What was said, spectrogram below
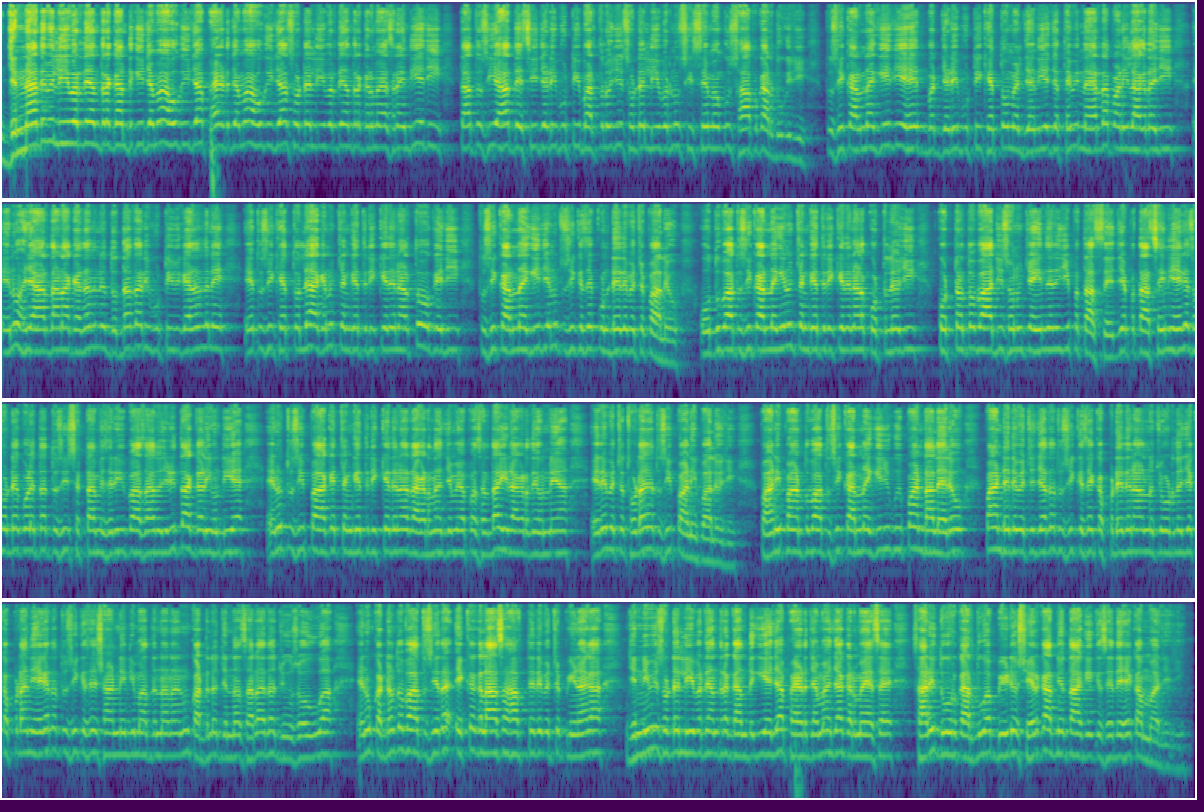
ਜਿੰਨਾ ਦੇ ਵੀ ਲੀਵਰ ਦੇ ਅੰਦਰ ਗੰਦਗੀ ਜਮ੍ਹਾਂ ਗਈ ਜਾਂ ਫੈਟ ਜਮ੍ਹਾਂ ਗਈ ਜਾਂ ਤੁਹਾਡੇ ਲੀਵਰ ਦੇ ਅੰਦਰ ਗਰਮੈਸ਼ ਰਹਿੰਦੀ ਹੈ ਜੀ, ਤਾਂ ਤੁਸੀਂ ਆਹ ਦੇਸੀ ਜੜੀ ਬੂਟੀ ਵਰਤ ਲਓ ਜੀ, ਤੁਹਾਡੇ ਲੀਵਰ ਨੂੰ ਸੀਸੇ ਵਾਂਗੂ ਸਾਫ਼ ਕਰ ਦੂਗੀ ਜੀ। ਤੁਸੀਂ ਕਰਨਾ ਕੀ ਹੈ ਜੀ, ਇਹ ਬ- ਜੜੀ ਬੂਟੀ ਖੇਤੋਂ ਮਿਲ ਜਾਂਦੀ ਹੈ, ਜਿੱਥੇ ਵੀ ਨਹਿਰ ਦਾ ਪਾਣੀ ਲੱਗਦਾ ਜੀ, ਇਹਨੂੰ ਹਜ਼ਾਰ ਦਾਣਾ ਕਹਿ ਦਿੰਦੇ ਨੇ, ਦੁੱਧਾਧਾਰੀ ਬੂਟੀ ਵੀ ਕਹਿ ਦਿੰਦੇ ਨੇ, ਇਹ ਤੁਸੀਂ ਖੇਤੋਂ ਲਿਆ ਕੇ ਇਹਨੂੰ ਚੰਗੇ ਤਰੀਕੇ ਦੇ ਨਾਲ ਧੋ ਕੇ ਜੀ, ਤੁਸੀਂ ਕਰਨਾ ਕੀ ਜੀ, ਇਹਨੂੰ ਤੁਸੀਂ ਕਿਸੇ ਕੁੰਡੇ ਦੇ ਵਿੱਚ ਪਾ ਲਿਓ। ਉਸ ਤੋਂ ਬਾਅਦ ਤੁਸੀਂ ਕਰਨਾ ਕੀ ਇਹਨੂੰ ਚੰਗੇ ਤਰੀਕੇ ਦੇ ਨਾਲ ਕੁੱਟ ਲਿਓ ਜੀ। ਕੁੱਟਣ ਤੋਂ ਬਾਅਦ ਜੀ ਤੁਹਾਨੂੰ ਚਾਹੀਦੇ ਨੇ ਜੀ ਪਤਾਸੇ, ਜੇ ਪਤਾਸੇ ਨਹੀਂ ਹੈਗੇ ਤੁਹਾਡੇ ਕੋਲੇ ਤਾਂ ਤੁਸੀਂ ਸੱਟਾ ਮਿਸਰੀ ਵੀ ਪਾ ਸਕਦੇ ਹੋ, ਜਿਹੜੀ ਧਾਗ ਵਾਲੀ ਹੁੰਦੀ ਹੈ, ਇਹਨੂੰ ਤੁਸੀਂ ਪਾ ਕੇ ਚੰਗੇ ਤਰੀਕੇ ਦੇ ਨਾਲ ਰਗੜਨਾ, ਜਿਵੇਂ ਆਪਾਂ ਸਰਦਾਈ ਰਗੜਦੇ ਹੁੰਨੇ ਆ, ਇਹਦੇ ਵਿੱਚ ਥੋੜਾ ਜਿਹਾ ਤੁਸੀਂ ਪਾਣੀ ਪਾ ਲਿਓ ਜੀ। ਪਾਣੀ ਪਾਣ ਤੋਂ ਬਾਅਦ ਤੁਸੀਂ ਕਰਨਾ ਕੀ ਜੀ, ਕੋਈ ਭਾਂਡਾ ਲੈ ਲਿਓ, ਭਾਂਡੇ ਦੇ ਵਿੱਚ ਜਾਂ ਤਾਂ ਤੁਸੀਂ ਕਿਸੇ ਕੱਪੜੇ ਦੇ ਨਾਲ ਨਿਚੋੜ ਲਿਓ, ਜੇ ਕੱਪੜਾ ਨਹੀਂ ਹੈਗਾ ਤਾਂ ਤੁਸੀਂ ਕਿਸੇ ਛਾਣਨੀ ਦੀ ਮਦਦ ਨਾਲ ਇਹਨੂੰ ਕੱਢ ਲਿਓ, ਜਿੰਨਾ ਸਾਰਾ ਇਹਦਾ ਜੂਸ ਹੋਊਗਾ। ਇਹਨੂੰ ਕੱਢਣ ਤੋਂ ਬਾਅਦ ਤੁਸੀਂ ਇਹਦਾ ਇੱਕ ਗਲਾਸ ਹਫ਼ਤੇ ਦੇ ਵਿੱਚ ਪੀਣਾਗਾ, ਜਿੰਨੀ ਵੀ ਤੁਹਾਡੇ ਲੀਵਰ ਦੇ ਅੰਦਰ ਗੰਦਗੀ ਹੈ ਜਾਂ ਫੈਟ ਜਮਾ ਹੈ ਜਾਂ ਗਰਮੈਸ਼ ਹੈ, ਸਾਰੀ ਦੂਰ ਕਰ ਦੂਗਾ, ਵੀਡੀਓ ਸ਼ੇਅਰ ਕਰ ਦਿਓ ਤਾਂ ਕਿ ਕਿਸੇ ਦੇ ਇਹ ਕੰਮ ਆ ਜੀ ਜੀ।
